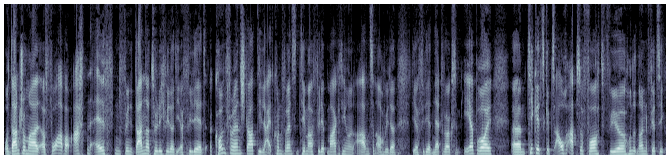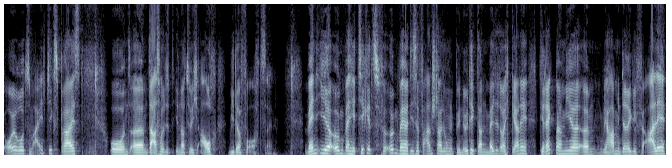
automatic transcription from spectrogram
Und dann schon mal äh, vorab am 8.11. findet dann natürlich wieder die Affiliate Conference statt, die Leitkonferenz zum Thema Affiliate Marketing und abends dann auch wieder die Affiliate Networks im Airbräu. Ähm, Tickets gibt es auch ab sofort für 149 Euro zum Einstiegspreis und ähm, da solltet ihr natürlich auch wieder vor Ort sein. Wenn ihr irgendwelche Tickets für irgendwelche dieser Veranstaltungen benötigt, dann meldet euch gerne direkt bei mir. Ähm, wir haben in der Regel für alle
